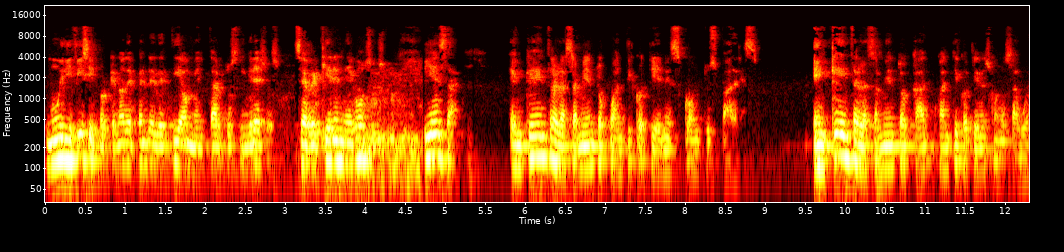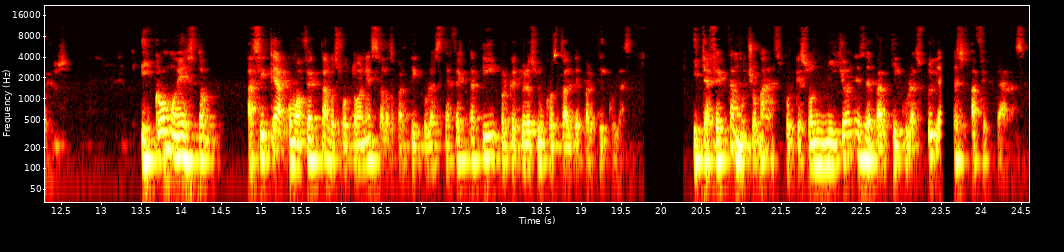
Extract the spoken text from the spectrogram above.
muy difícil porque no depende de ti aumentar tus ingresos, se requieren negocios. Piensa, ¿en qué entrelazamiento cuántico tienes con tus padres? ¿En qué entrelazamiento cuántico tienes con los abuelos? Y cómo esto, así que como afecta a los fotones, a las partículas, te afecta a ti porque tú eres un costal de partículas. Y te afecta mucho más porque son millones de partículas tuyas afectadas.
